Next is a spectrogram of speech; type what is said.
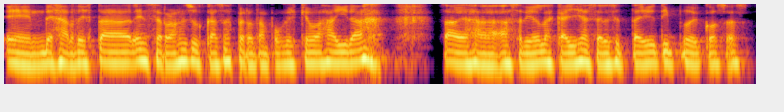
dejar de estar encerrados en sus casas, pero tampoco es que vas a ir a, ¿sabes? A, salir a las calles y hacer ese tipo de cosas.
